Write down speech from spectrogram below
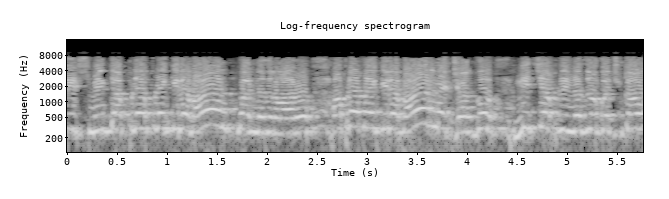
इट्स मीन अपने अपने गिरबान पर नज़र मारो अपने अपने गिरबान में जगो, नीचे अपनी नज़रों को झुकाओ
